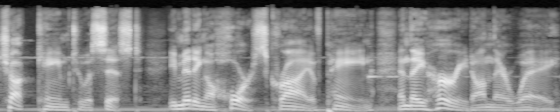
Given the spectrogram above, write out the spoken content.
Chuck came to assist, emitting a hoarse cry of pain, and they hurried on their way.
